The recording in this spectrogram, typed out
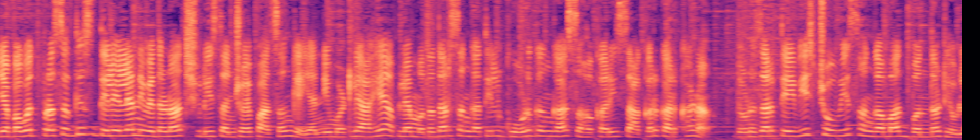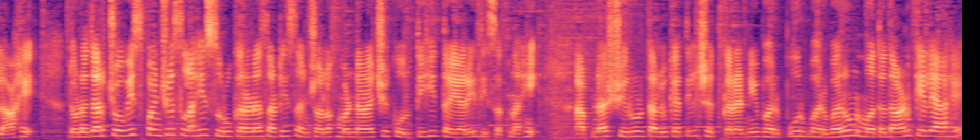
याबाबत प्रसिद्धीस दिलेल्या निवेदनात श्री संजय पाचंगे यांनी म्हटले आहे आपल्या मतदारसंघातील घोडगंगा सहकारी साखर कारखाना दोन हजार तेवीस चोवीस हंगामात बंद ठेवला आहे. दोन हजार चोवीस पंचवीसलाही सुरू करण्यासाठी संचालक मंडळाची कोणतीही तयारी दिसत नाही. आपणास शिरूर तालुक्यातील शेतकऱ्यांनी भरपूर भरभरून मतदान केले आहे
